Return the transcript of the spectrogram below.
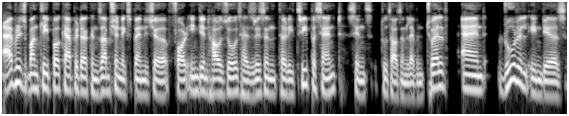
average monthly per capita consumption expenditure for Indian households has risen 33% since 2011 12, and rural India's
